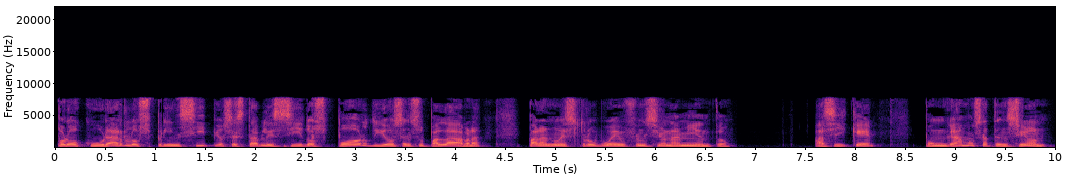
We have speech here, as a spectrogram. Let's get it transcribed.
procurar los principios establecidos por Dios en su palabra para nuestro buen funcionamiento. Así que pongamos atención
